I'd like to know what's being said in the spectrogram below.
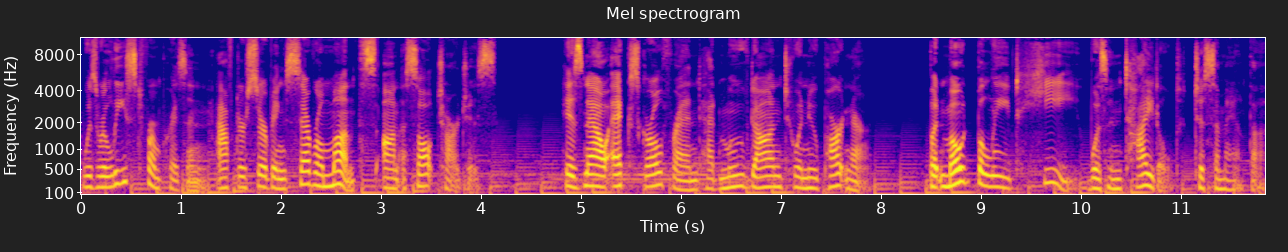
was released from prison after serving several months on assault charges. His now ex girlfriend had moved on to a new partner, but Moat believed he was entitled to Samantha.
